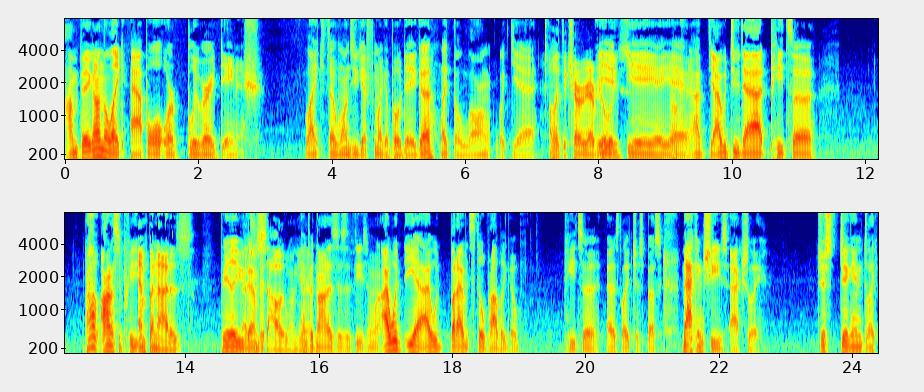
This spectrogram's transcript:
I'm big on the like apple or blueberry Danish, like the ones you get from like a bodega, like the long, like yeah, Oh, like the cherry yeah, raviolis, yeah, yeah, yeah. Okay. I, yeah, I would do that. Pizza. Probably honestly, pre- empanadas. really, you That's go a solid one. Yeah. empanadas is a decent one. I would, yeah, I would, but I would still probably go pizza as like just best mac and cheese. Actually, just dig into like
